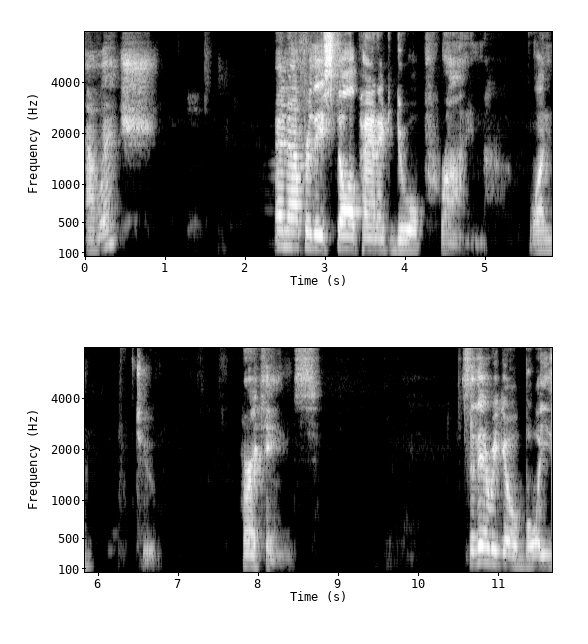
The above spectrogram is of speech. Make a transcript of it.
Avalanche. And now for the Staal Panic Dual Prime. One, two. Hurricanes. So there we go, boys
